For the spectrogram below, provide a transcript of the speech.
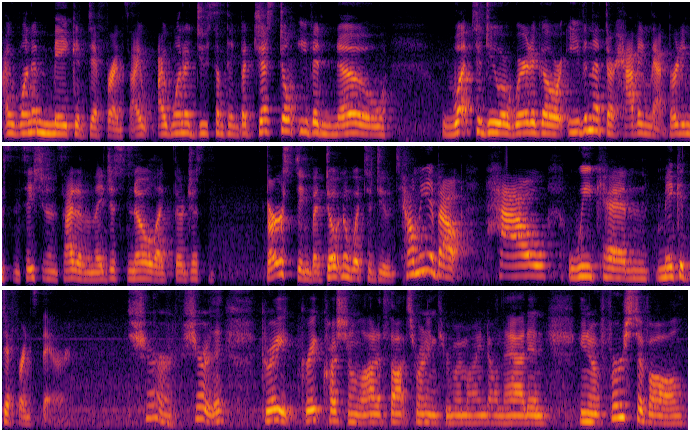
I want to make a difference. I, I want to do something, but just don't even know what to do or where to go, or even that they're having that burning sensation inside of them. They just know like they're just bursting but don't know what to do. Tell me about how we can make a difference there. Sure, sure. Great, great question. A lot of thoughts running through my mind on that. And, you know, first of all,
